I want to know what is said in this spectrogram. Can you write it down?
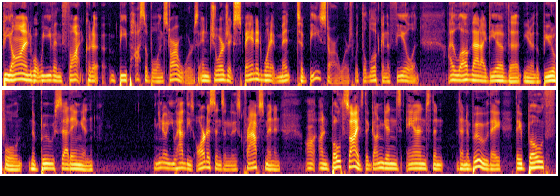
beyond what we even thought could uh, be possible in Star Wars. And George expanded what it meant to be Star Wars with the look and the feel. And I love that idea of the you know the beautiful Naboo setting, and you know you have these artisans and these craftsmen, and on, on both sides, the Gungans and the the Naboo, they they both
